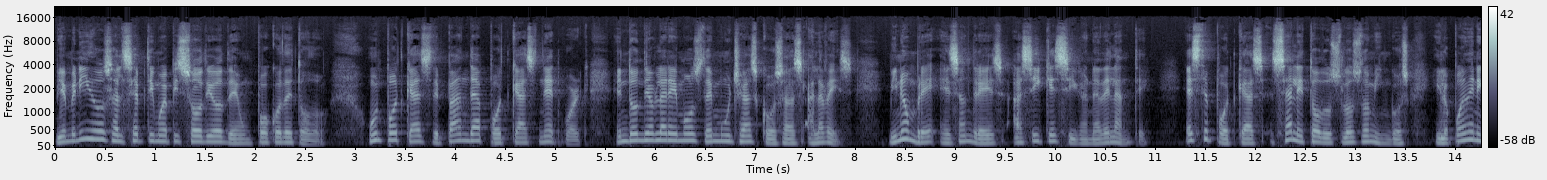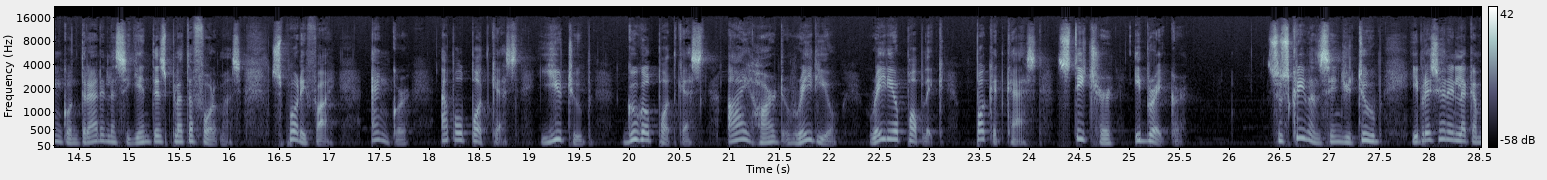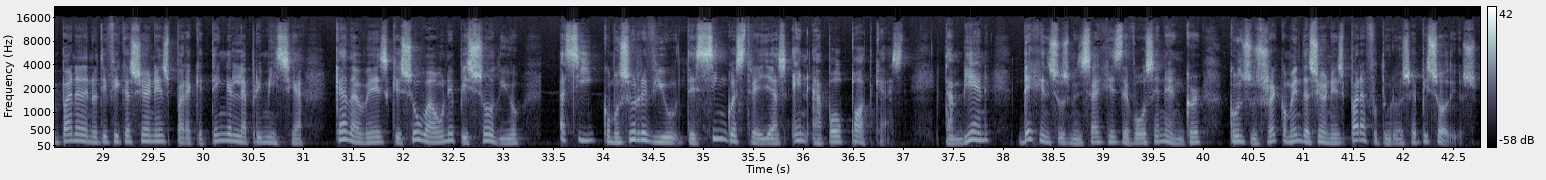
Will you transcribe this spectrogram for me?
Bienvenidos al séptimo episodio de Un poco de todo, un podcast de Panda Podcast Network, en donde hablaremos de muchas cosas a la vez. Mi nombre es Andrés, así que sigan adelante. Este podcast sale todos los domingos y lo pueden encontrar en las siguientes plataformas: Spotify, Anchor, Apple Podcast, YouTube, Google Podcast, iHeartRadio, Radio Public, Pocket Cast, Stitcher y Breaker. Suscríbanse en YouTube y presionen la campana de notificaciones para que tengan la primicia cada vez que suba un episodio, así como su review de 5 estrellas en Apple Podcast. También dejen sus mensajes de voz en Anchor con sus recomendaciones para futuros episodios.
